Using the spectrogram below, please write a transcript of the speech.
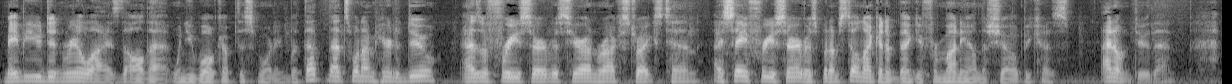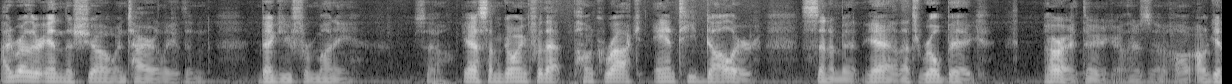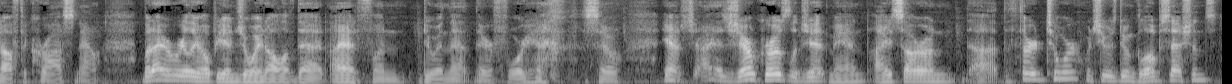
Maybe you didn't realize all that when you woke up this morning, but that, that's what I'm here to do as a free service here on Rock Strikes 10. I say free service, but I'm still not going to beg you for money on the show because I don't do that. I'd rather end the show entirely than beg you for money. So, yes, I'm going for that punk rock anti dollar sentiment. Yeah, that's real big. All right, there you go. There's a. I'll, I'll get off the cross now, but I really hope you enjoyed all of that. I had fun doing that there for you. so, yeah, Sheryl Crow's legit, man. I saw her on uh, the third tour when she was doing Globe sessions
